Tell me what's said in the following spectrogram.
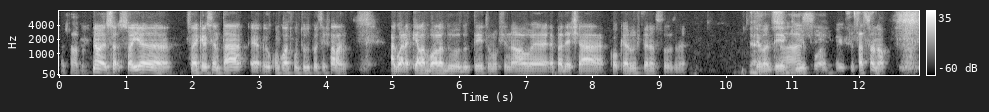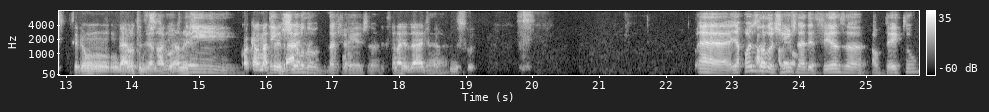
Pode falar, Bruno. Não, eu só, só, ia, só ia acrescentar, é, eu concordo com tudo que vocês falaram. Agora, aquela bola do, do Teito no final é, é para deixar qualquer um esperançoso, né? É. Levantei ah, aqui, sim. pô, foi sensacional. Você vê um, um garoto de 19 anos tem, com aquela maturidade. Tem gelo no, né? nas veias, né? Personalidade, é. cara, absurdo. É, e após os fala, elogios, fala né, defesa ao Tatum,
